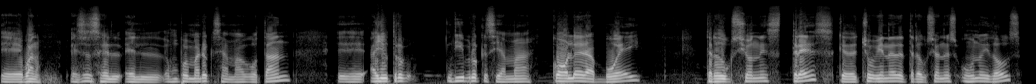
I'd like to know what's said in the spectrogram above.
eh, bueno, ese es el, un poemario que se llama Gotán. Eh, hay otro libro que se llama Cólera Buey, traducciones 3, que de hecho viene de traducciones 1 y 2.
